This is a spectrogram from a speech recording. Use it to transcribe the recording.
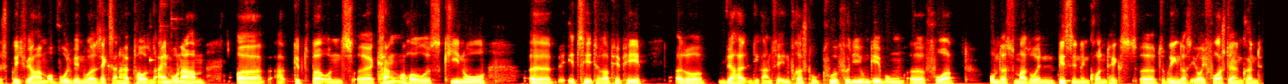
sprich, wir haben, obwohl wir nur 6.500 Einwohner haben, gibt es bei uns Krankenhaus, Kino, äh, etc. pp. Also wir halten die ganze Infrastruktur für die Umgebung äh, vor, um das mal so ein bisschen in den Kontext äh, zu bringen, dass ihr euch vorstellen könnt,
